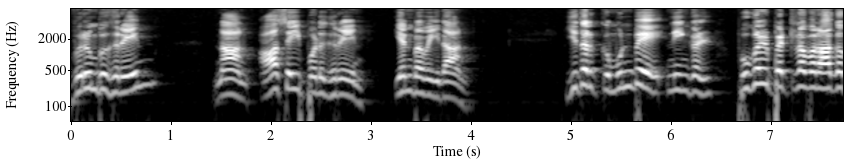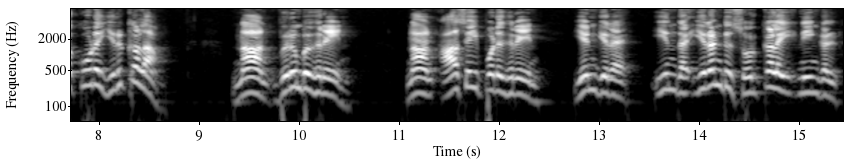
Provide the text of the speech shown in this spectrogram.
விரும்புகிறேன் நான் ஆசைப்படுகிறேன் என்பவைதான். இதற்கு முன்பே நீங்கள் புகழ் பெற்றவராக கூட இருக்கலாம். நான் விரும்புகிறேன் நான் ஆசைப்படுகிறேன் என்கிற இந்த இரண்டு சொற்களை நீங்கள்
